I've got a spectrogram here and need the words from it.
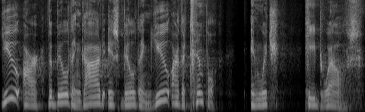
You are the building God is building. You are the temple in which He dwells.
